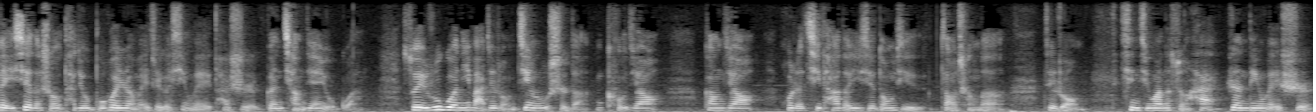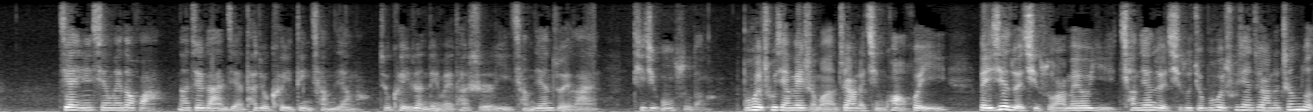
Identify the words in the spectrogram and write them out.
猥亵的时候，他就不会认为这个行为它是跟强奸有关。所以，如果你把这种进入式的口交、肛交或者其他的一些东西造成的这种性器官的损害认定为是奸淫行为的话，那这个案件他就可以定强奸了，就可以认定为他是以强奸罪来提起公诉的了。不会出现为什么这样的情况会以猥亵罪起诉而没有以强奸罪起诉，就不会出现这样的争论。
